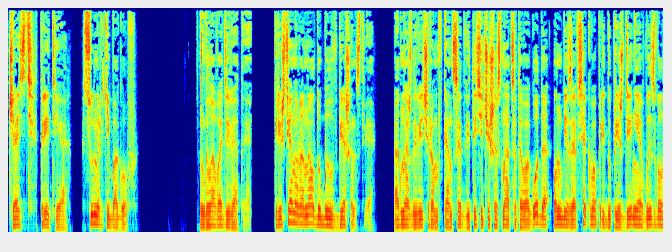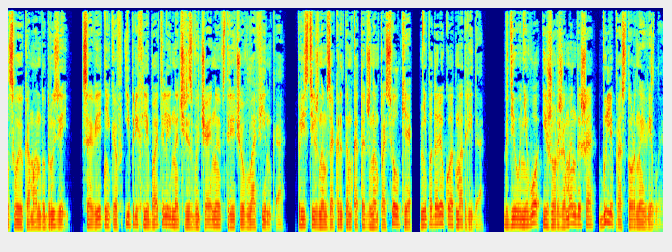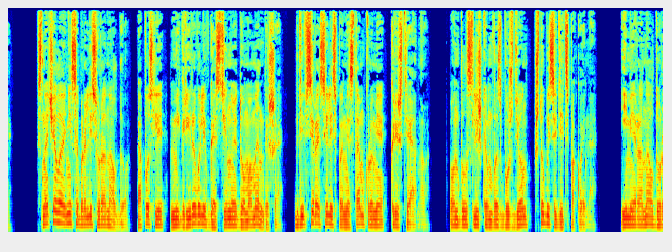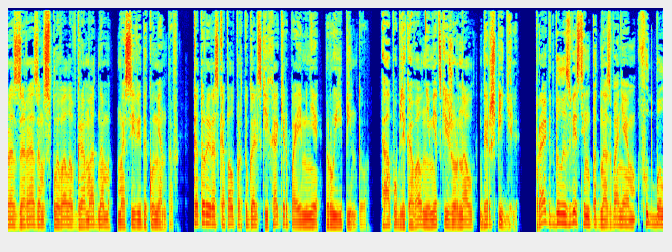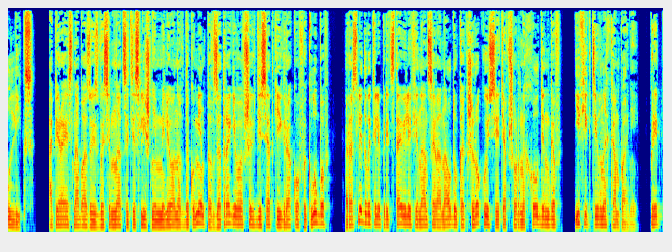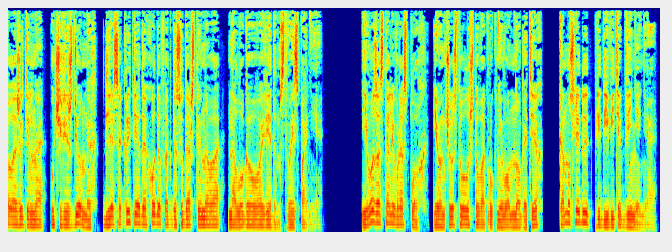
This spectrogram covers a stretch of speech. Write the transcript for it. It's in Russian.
Часть третья. Сумерки богов. Глава девятая. Криштиану Роналду был в бешенстве. Однажды вечером в конце 2016 года он безо всякого предупреждения вызвал свою команду друзей, советников и прихлебателей на чрезвычайную встречу в Лафинка, престижном закрытом коттеджном поселке неподалеку от Мадрида, где у него и Жоржа Мендеша были просторные виллы. Сначала они собрались у Роналду, а после мигрировали в гостиную дома Мендеша, где все расселись по местам, кроме Криштиану. Он был слишком возбужден, чтобы сидеть спокойно. Имя Роналду раз за разом всплывало в громадном массиве документов, который раскопал португальский хакер по имени Руи Пинту, а опубликовал немецкий журнал Der Spiegel. Проект был известен под названием Football Leaks Опираясь на базу из 18 с лишним миллионов документов, затрагивавших десятки игроков и клубов, расследователи представили финансы Роналду как широкую сеть офшорных холдингов и фиктивных компаний, предположительно учрежденных для сокрытия доходов от государственного налогового ведомства Испании. Его застали врасплох, и он чувствовал, что вокруг него много тех, кому следует предъявить обвинения.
